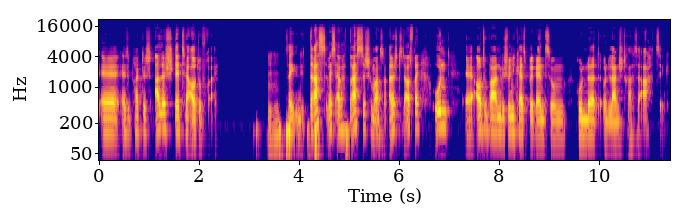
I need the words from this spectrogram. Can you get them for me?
äh, also praktisch alle Städte autofrei. Mhm. Ich, Drast, weißt, du, einfach drastische Maßnahmen, alle Städte autofrei und äh, Autobahn, Geschwindigkeitsbegrenzung 100 und Landstraße 80.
